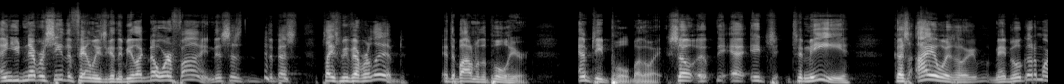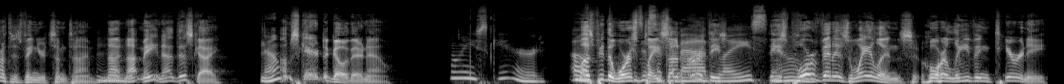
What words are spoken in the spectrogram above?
and you'd never see the families again. They'd be like, "No, we're fine. This is the best place we've ever lived." At the bottom of the pool here, emptied pool, by the way. So uh, it to me, because I always maybe we'll go to Martha's Vineyard sometime. Not mm-hmm. not me, not this guy. no. I'm scared to go there now. Why are you scared? Oh, must be the worst place on earth. These, place? these Oh. poor Venezuelans who are leaving tyranny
